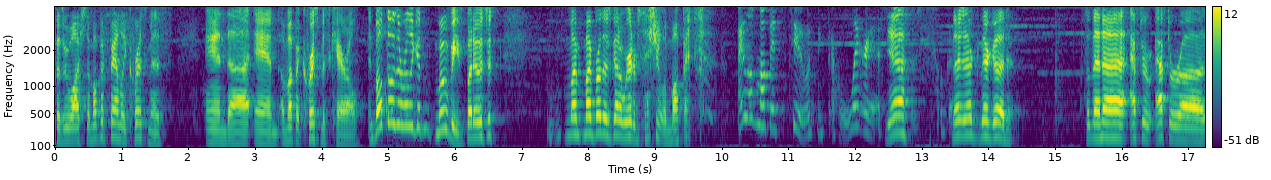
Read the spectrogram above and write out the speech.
because we watched a Muppet Family Christmas and uh, and a Muppet Christmas Carol, and both those are really good movies. But it was just my my brother's got a weird obsession with Muppets. I love Muppets too. I think they're hilarious. yeah. They're so good. They're, they're, they're good. So then uh, after after uh,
